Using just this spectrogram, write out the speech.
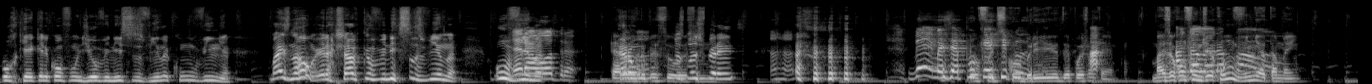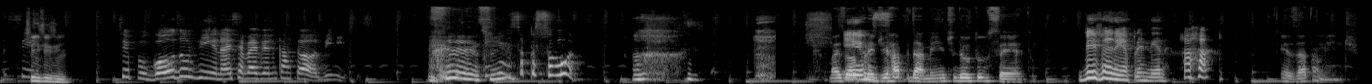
por que, que ele confundiu o Vinícius Vina com o Vinha. Mas não, ele achava que o Vinícius Vina, o Era Vina, outra. Era eram outra pessoa. pessoas assim. diferentes. Vem, mas é Eu porque, fui tipo. descobrir depois de um a- tempo. Mas eu a confundia com o fala. Vinha também. Sim, sim, sim. Tipo, gol do Vini, aí você vai ver no cartola, Vinícius. Sim, Essa pessoa. mas eu Erros. aprendi rapidamente, deu tudo certo. Vivendo e aprendendo. Exatamente.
